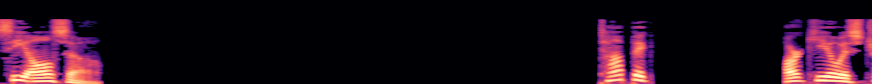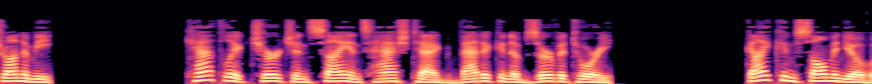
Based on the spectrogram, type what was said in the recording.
See also. Archaeoastronomy. Catholic Church and Science Hashtag Vatican Observatory. Guy Consolmagno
